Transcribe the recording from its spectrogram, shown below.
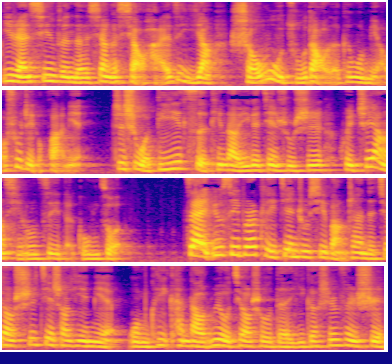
依然兴奋的像个小孩子一样，手舞足蹈的跟我描述这个画面。这是我第一次听到一个建筑师会这样形容自己的工作。在 UC Berkeley 建筑系网站的教师介绍页面，我们可以看到 Real 教授的一个身份是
